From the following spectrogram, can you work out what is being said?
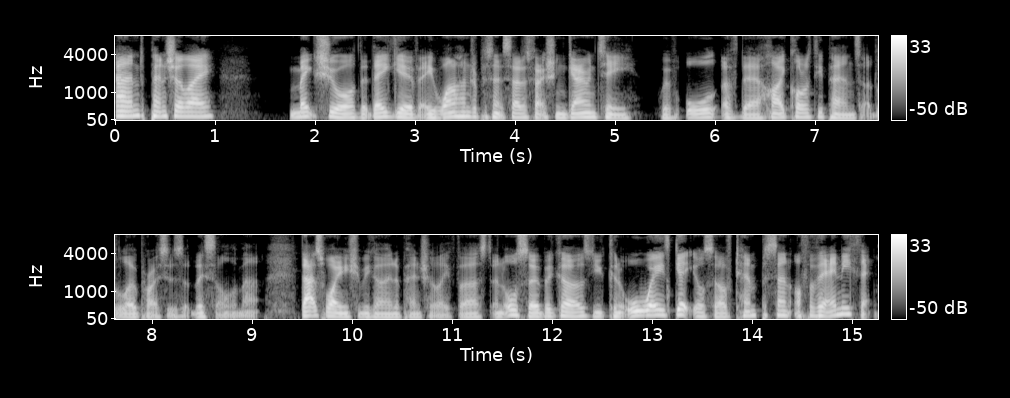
And Pen Chalet make sure that they give a 100% satisfaction guarantee with all of their high quality pens at the low prices that they sell them at. That's why you should be going to Pen Chalet first, and also because you can always get yourself 10% off of anything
